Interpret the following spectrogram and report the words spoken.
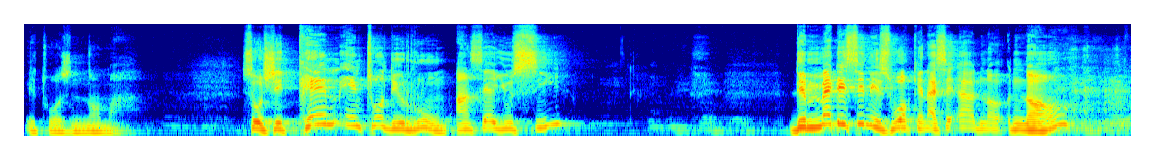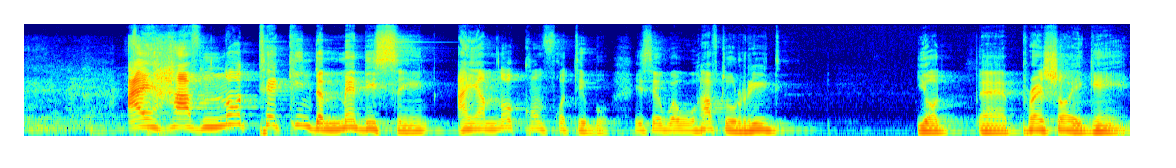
It was normal. So she came into the room and said, You see, the medicine is working. I said, uh, No, no. I have not taken the medicine. I am not comfortable. He said, Well, we'll have to read your uh, pressure again.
